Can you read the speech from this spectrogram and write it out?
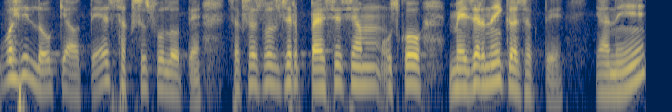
वही लोग क्या होते हैं? सक्सेसफुल होते हैं। सक्सेसफुल सिर्फ़ पैसे से हम उसको मेजर नहीं कर सकते। यानी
